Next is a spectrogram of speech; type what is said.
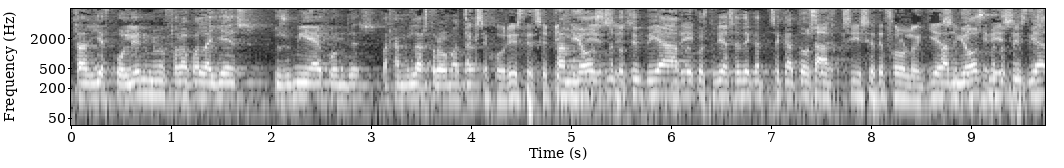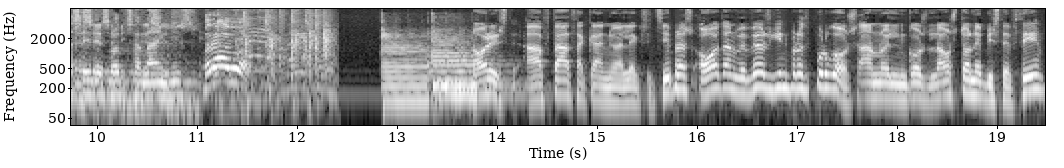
Θα διευκολύνουμε με φοροαπαλλαγές τους μη έχοντες, τα χαμηλά στρώματα. Θα ξεχωρίσετε τις Θα επιχειρήσεις. μειώσουμε το ΦΠΑ από 23 σε 10%. Θα Σε... αυξήσετε φορολογία Θα σε μειώσουμε το επιχειρήσεις, ΦΠΑ στις σε είδη μεσαίες πρώτης επιχειρήσεις. ανάγκης. Μπράβο! Ορίστε. Αυτά θα κάνει ο Αλέξη Τσίπρας όταν βεβαίως γίνει πρωθυπουργός. Αν ο ελληνικός λαός τον εμπιστευτεί,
